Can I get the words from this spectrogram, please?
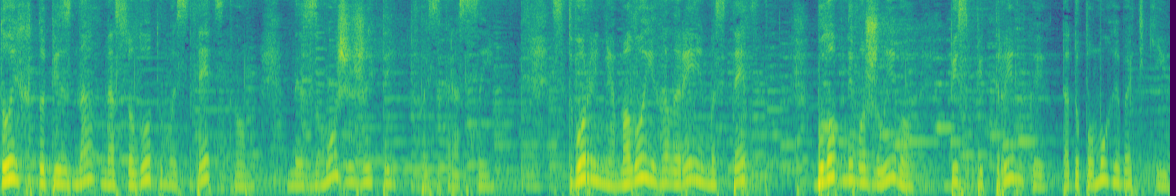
Той, хто пізнав насолоду мистецтвом, не зможе жити без краси. Створення малої галереї мистецтв було б неможливо без підтримки та допомоги батьків,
